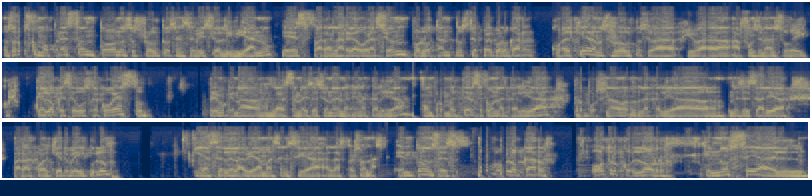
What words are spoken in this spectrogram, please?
Nosotros como Preston, todos nuestros productos en servicio liviano es para larga duración, por lo tanto usted puede colocar cualquiera de nuestros productos y va, y va a funcionar en su vehículo. ¿Qué es lo que se busca con esto? primero que nada, la estandarización en la, en la, calidad, comprometerse con la calidad, proporcionar la calidad necesaria para cualquier vehículo y hacerle la vida más sencilla a las personas. Entonces, puedo colocar otro color que no sea el,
